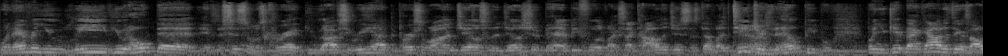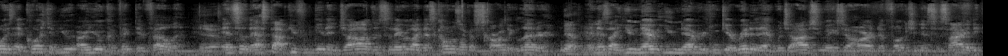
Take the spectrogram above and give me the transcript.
whenever you leave, you would hope that if the system was correct, you obviously rehab the person while in jail, so the jail should have be full of like psychologists and stuff like teachers Yeah. to help people. When you get back out, there's always that question: you are you a convicted felon? yeah And so that stopped you from getting jobs, and so they were like, that's almost like a scarlet letter. Yeah. And it's like you never you never can get rid of that, which obviously makes it hard to function in society,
